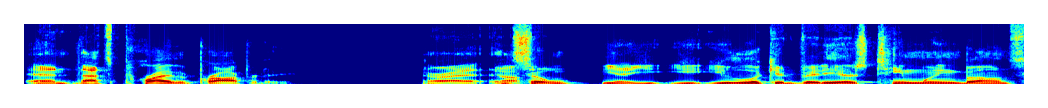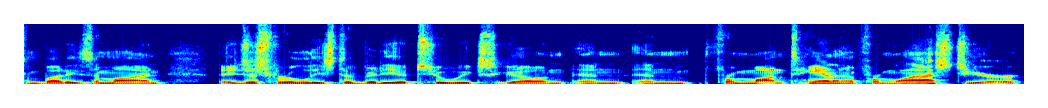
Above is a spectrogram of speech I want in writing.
And that's private property. All right. And yeah. so, you know, you, you look at videos, Team Wingbone, some buddies of mine, they just released a video two weeks ago and and and from Montana from last year,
